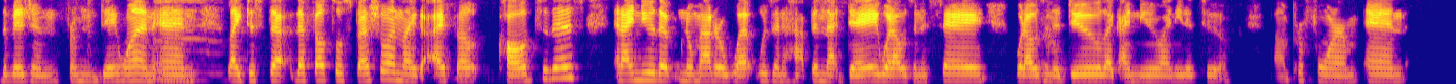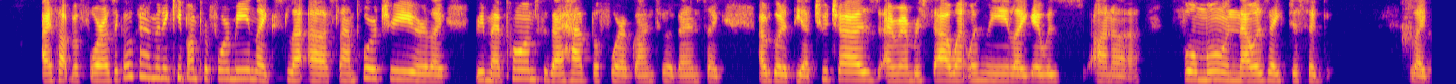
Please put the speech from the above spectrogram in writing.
the vision from day one and Mm. like just that that felt so special and like I felt called to this and I knew that no matter what was going to happen that day, what I was going to say, what I was going to do, like I knew I needed to um, perform and I thought before I was like, okay, I'm gonna keep on performing like sla- uh, slam poetry or like read my poems because I have before I've gone to events. Like I would go to Tia Chucha's. I remember Sal went with me. Like it was on a full moon. That was like just a like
